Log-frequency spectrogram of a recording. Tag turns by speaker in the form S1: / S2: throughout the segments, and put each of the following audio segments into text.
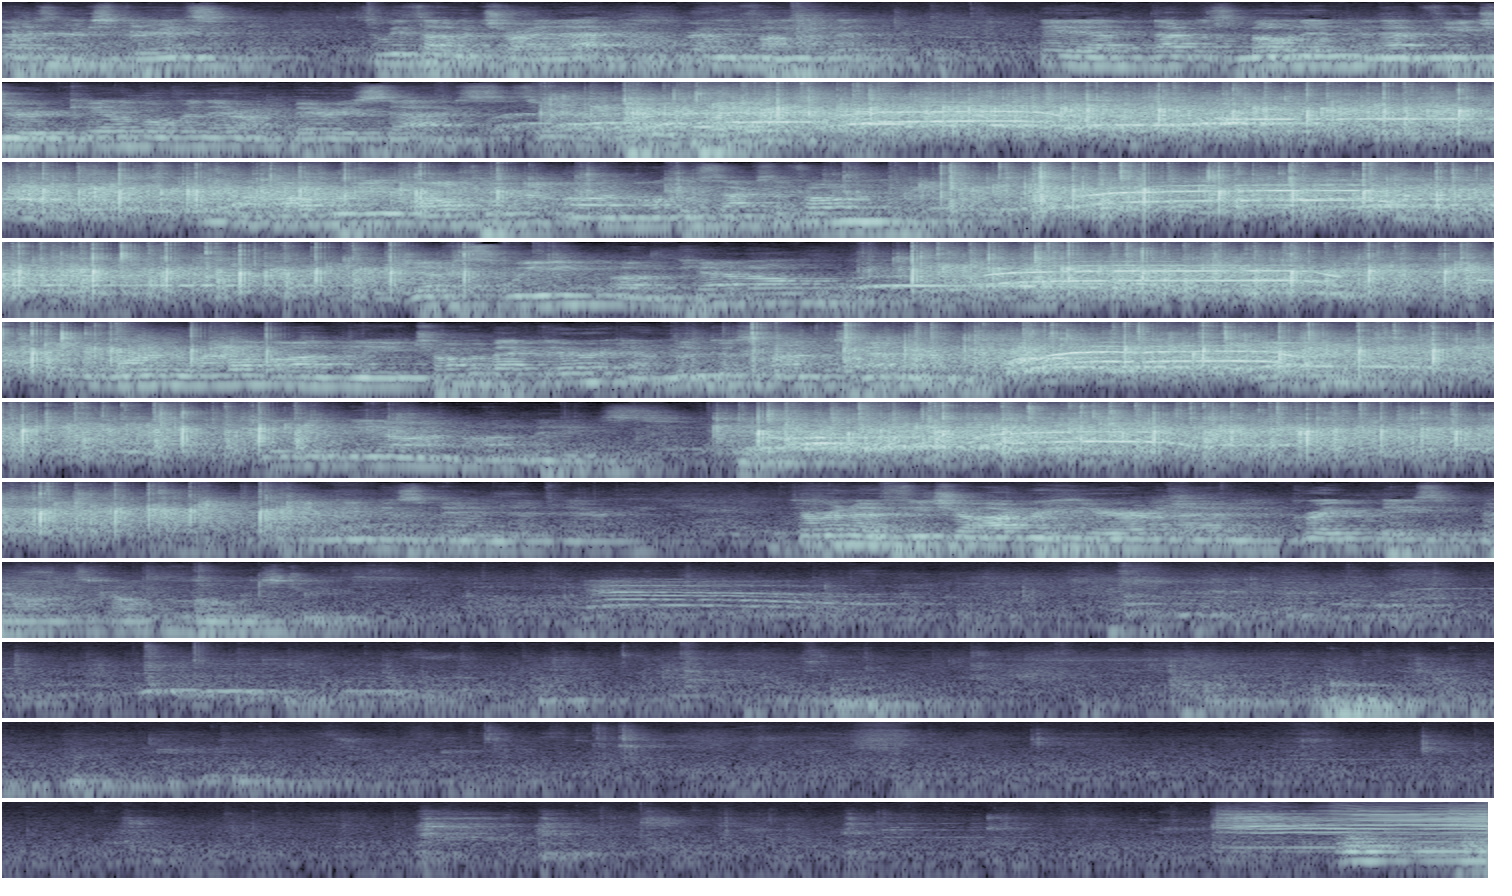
S1: that was an experience. So we thought we'd try that. We're having fun with it. Hey, uh, that was Moanin', and that featured Caleb over there on bari. So yeah, Aubrey Altier on alto saxophone. Jeff Sweet on piano. Gordon Reynolds on the trumpet back there, and Lucas on tenor. David Leon on bass. We're going to feature Aubrey here on a great Basie. It's called Lonely Street. Next selection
